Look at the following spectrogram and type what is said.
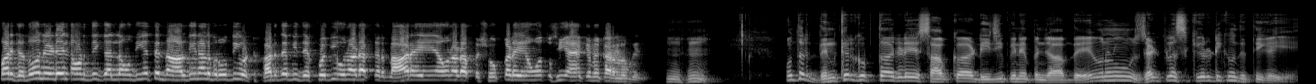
ਪਰ ਜਦੋਂ ਨੇੜੇ ਲਾਉਣ ਦੀ ਗੱਲ ਆਉਂਦੀ ਹੈ ਤੇ ਨਾਲ ਦੀ ਨਾਲ ਵਿਰੋਧੀ ਉੱਠ ਖੜਦੇ ਵੀ ਦੇਖੋ ਜੀ ਉਹਨਾਂ ਦਾ ਕਰਨਾ ਰਹੇ ਆ ਉਹਨਾਂ ਦਾ ਪਿਛੋਕੜ ਹੈ ਉਹ ਤੁਸੀਂ ਐ ਕਿਵੇਂ ਕਰ ਲੋਗੇ ਹੂੰ ਹੂੰ। ਉਧਰ ਦਿਨਕਰ ਗੁਪਤਾ ਜਿਹੜੇ ਸਾਬਕਾ ਡੀਜੀਪੀ ਨੇ ਪੰਜਾਬ ਦੇ ਉਹਨਾਂ ਨੂੰ Z+ ਸਿਕਿਉਰਿਟੀ ਕਿਉਂ ਦਿੱਤੀ ਗਈ ਹੈ?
